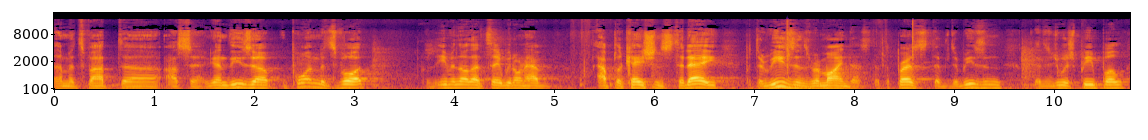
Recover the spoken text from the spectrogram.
a mitzvah uh, aseh. Again, these are important mitzvot. Even though let's say we don't have applications today, but the reasons remind us that the person, the reason that the Jewish people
